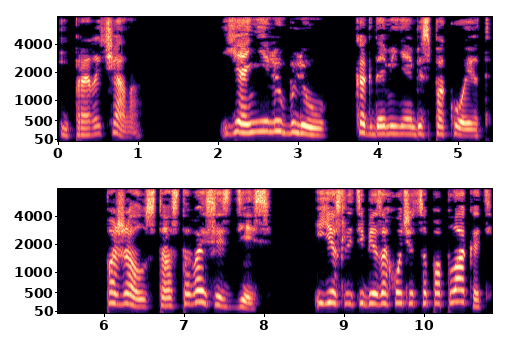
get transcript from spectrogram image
и прорычало. «Я не люблю, когда меня беспокоят. Пожалуйста, оставайся здесь. И если тебе захочется поплакать,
